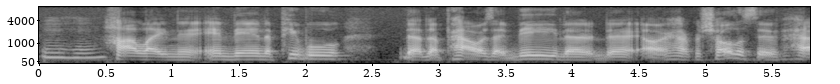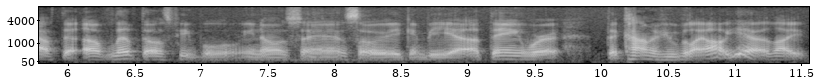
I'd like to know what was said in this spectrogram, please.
hmm highlighting it, and then the people that the powers that be that, that are have control of it have to uplift those people. You know what I'm saying? So it can be a thing where the common people like, oh yeah, like.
